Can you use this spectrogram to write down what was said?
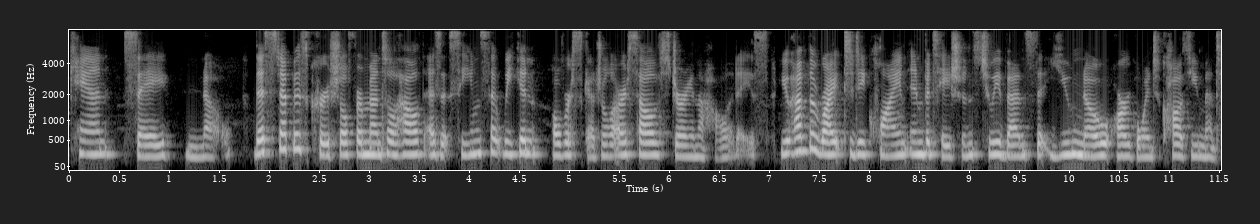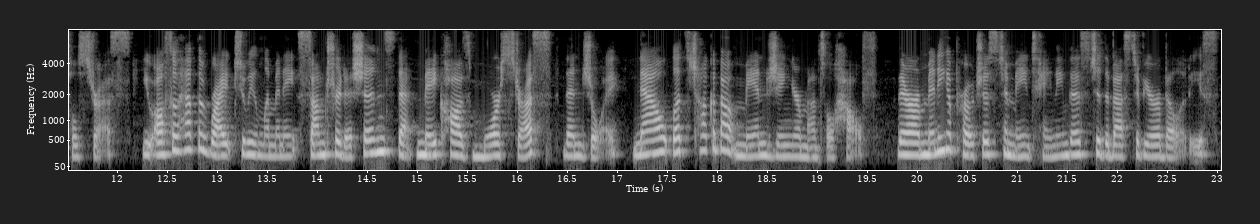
can say no. This step is crucial for mental health as it seems that we can overschedule ourselves during the holidays. You have the right to decline invitations to events that you know are going to cause you mental stress. You also have the right to eliminate some traditions that may cause more stress than joy. Now, let's talk about managing your mental health. There are many approaches to maintaining this to the best of your abilities.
